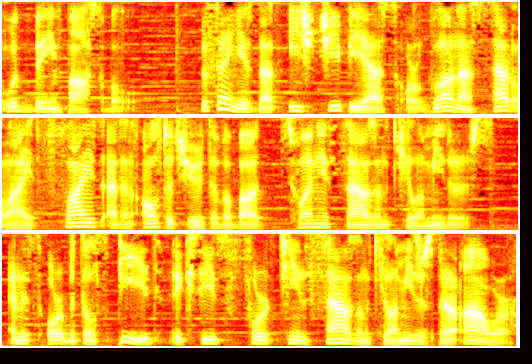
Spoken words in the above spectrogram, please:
would be impossible. The thing is that each GPS or GLONASS satellite flies at an altitude of about 20,000 kilometers, and its orbital speed exceeds 14,000 kilometers per hour.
